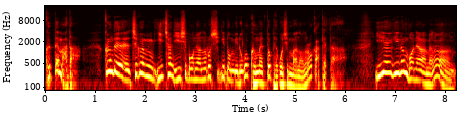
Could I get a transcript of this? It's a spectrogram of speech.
그때마다. 그런데 지금 2025년으로 시기도 미루고 금액도 150만 원으로 깎겠다. 이 얘기는 뭐냐 하면은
